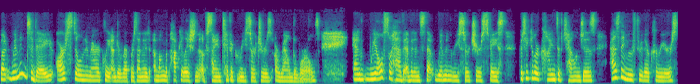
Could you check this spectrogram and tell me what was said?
but women today are still numerically underrepresented among the population of scientific researchers around the world. And we also have evidence that women researchers face particular kinds of challenges as they move through their careers,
